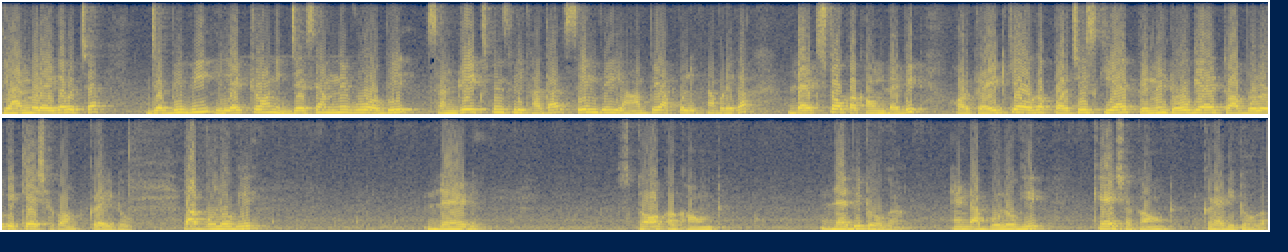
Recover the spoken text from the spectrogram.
ध्यान में रहेगा बच्चा जब भी भी इलेक्ट्रॉनिक जैसे हमने वो अभी सन्ड्री एक्सपेंस लिखा था सेम वे यहाँ पे आपको लिखना पड़ेगा डेड स्टॉक अकाउंट डेबिट और क्रेडिट क्या होगा? परचेज किया है पेमेंट हो गया है तो आप बोलोगे कैश अकाउंट क्रेडिट हो। तो आप बोलोगे डेड स्टॉक अकाउंट डेबिट होगा एंड आप बोलोगे कैश अकाउंट क्रेडिट होगा।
